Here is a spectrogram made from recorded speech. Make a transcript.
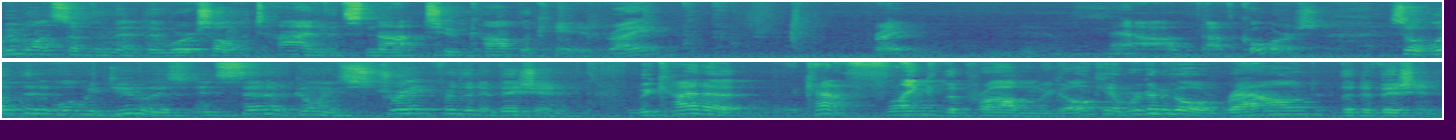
We want something that, that works all the time that's not too complicated, right? Right? Yeah, of course. So what the, what we do is instead of going straight for the division, we kind of kind of flank the problem. We go, okay, we're going to go around the division.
